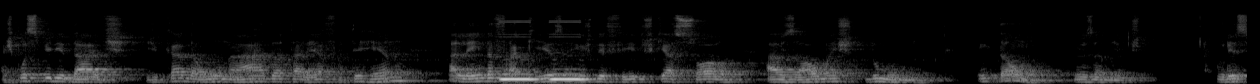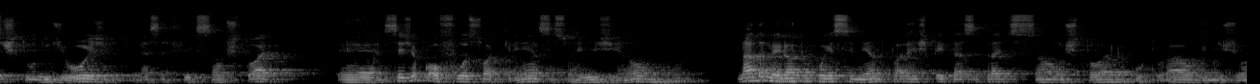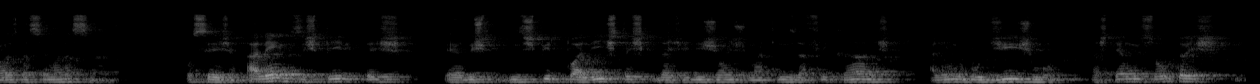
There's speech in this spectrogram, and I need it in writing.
As possibilidades de cada um na árdua tarefa terrena, além da fraqueza e os defeitos que assolam as almas do mundo. Então, meus amigos, por esse estudo de hoje, nessa reflexão histórica, é, seja qual for a sua crença, sua religião, né? Nada melhor que o conhecimento para respeitar essa tradição histórica, cultural, religiosa da Semana Santa. Ou seja, além dos espíritas, é, dos, dos espiritualistas das religiões de matrizes africanas, além do budismo, nós temos outras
